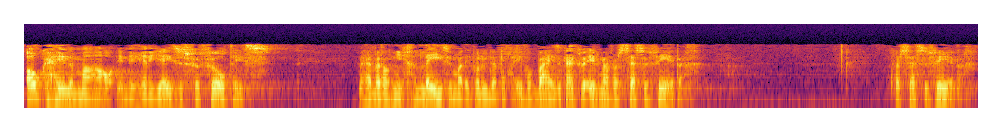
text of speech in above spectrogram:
ook helemaal in de Heer Jezus vervuld is. We hebben dat niet gelezen, maar ik wil u daar toch even op wijzen. Kijken we even naar vers 46. Vers 46.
